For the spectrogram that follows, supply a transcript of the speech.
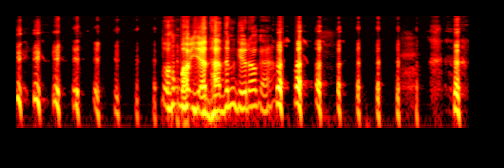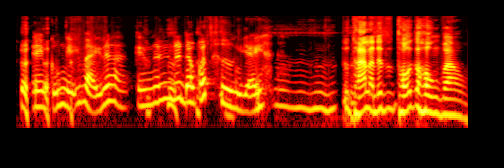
tôi không bao giờ thả thính kiểu đó cả. Em cũng nghĩ vậy đó. Em nói nó đâu có thường vậy. Tôi thả là để tôi thổi cái hồn vào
